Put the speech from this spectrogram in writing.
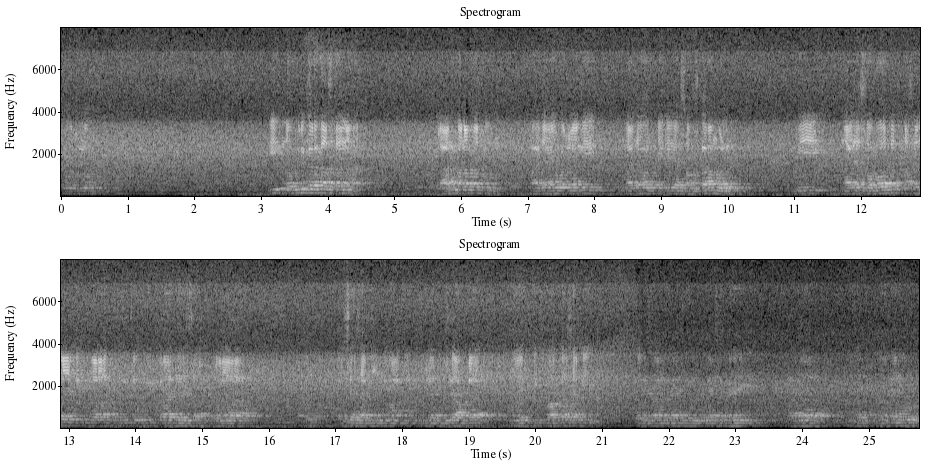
पोहोचलो. ही नोकरी करत असताना लहानपणापासून माझ्या आईवडिलांनी माझ्यावर केलेल्या संस्कारामुळे मी माझ्या स्वभावातच असं नाही की कुणाला कोणते त्रास द्यायचा कुणाला पैशासाठी किंवा आणखी कुठल्या दुसऱ्या आपल्या वैयक्तिक स्वार्थासाठी संस्कार करायचे वगैरे असं काही माझ्या याच्यात नसल्यामुळं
